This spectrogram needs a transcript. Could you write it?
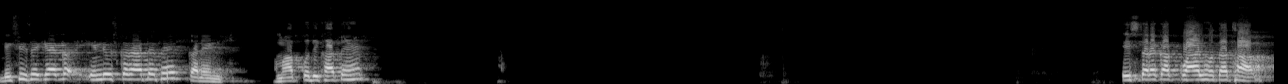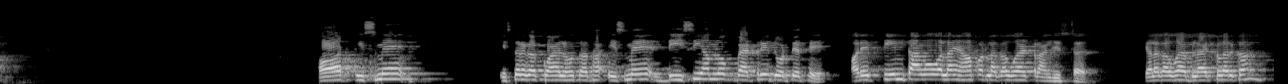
डीसी से क्या इंड्यूस कराते थे? करंट हम आपको दिखाते हैं। इस तरह का क्वाल होता था। और इसमें, इस तरह का क्वाइल होता था। इसमें डीसी हम लोग बैटरी जोड़ते थे और एक तीन टांगों वाला यहाँ पर लगा हुआ है ट्रांजिस्टर। क्या लगा हुआ है ब्लैक कलर का?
